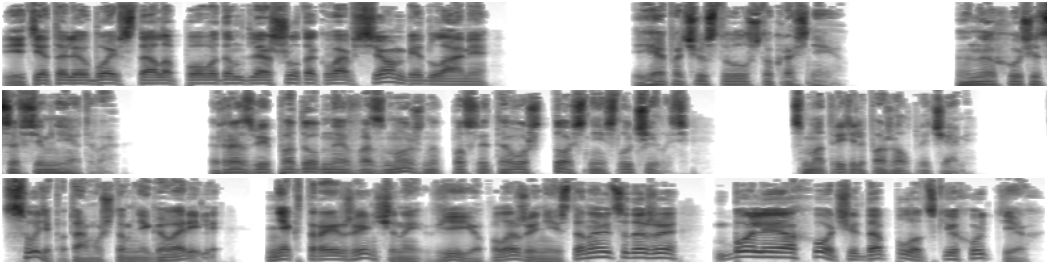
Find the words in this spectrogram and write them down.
Ведь эта любовь стала поводом для шуток во всем бедламе. Я почувствовал, что краснею. Она хочет совсем не этого. Разве подобное возможно после того, что с ней случилось? Смотритель пожал плечами. Судя по тому, что мне говорили, некоторые женщины в ее положении становятся даже более охочи до плотских утех.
